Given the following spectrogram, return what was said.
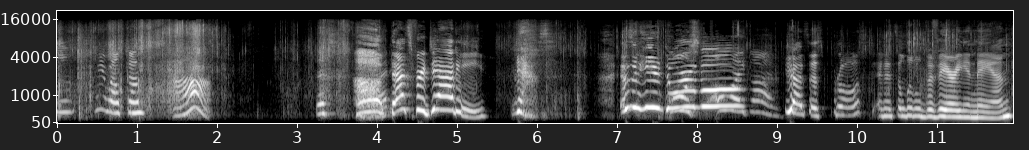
you. You're welcome. Ah. That's That's for Daddy. Yes. Isn't he adorable? Oh my god. Yeah, it says Prost, and it's a little Bavarian man.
